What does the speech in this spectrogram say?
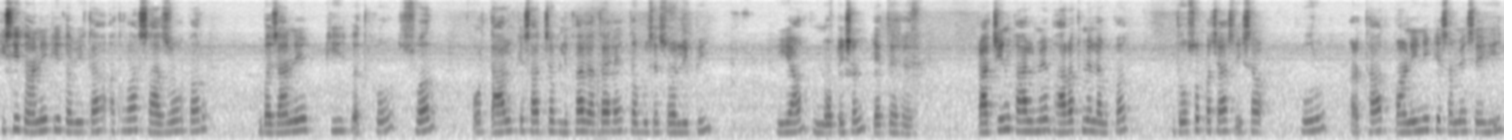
किसी गाने की कविता अथवा साजों पर बजाने की गत को स्वर और ताल के साथ जब लिखा जाता है, तब उसे स्वलिपि या नोटेशन कहते हैं। प्राचीन काल में भारत में लगभग 250 ईसा पूर्व, अर्थात पाणिनि के समय से ही,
